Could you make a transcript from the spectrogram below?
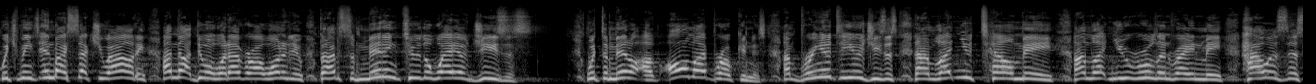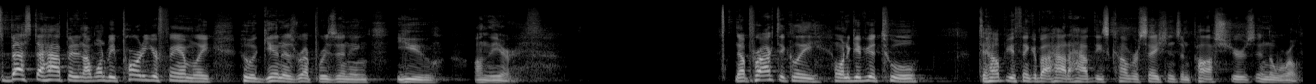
which means in my sexuality, I'm not doing whatever I wanna do, but I'm submitting to the way of Jesus with the middle of all my brokenness. I'm bringing it to you, Jesus, and I'm letting you tell me, I'm letting you rule and reign me. How is this best to happen? And I want to be part of your family who, again, is representing you on the earth. Now, practically, I want to give you a tool to help you think about how to have these conversations and postures in the world,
